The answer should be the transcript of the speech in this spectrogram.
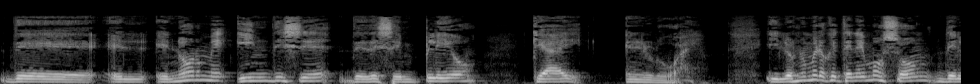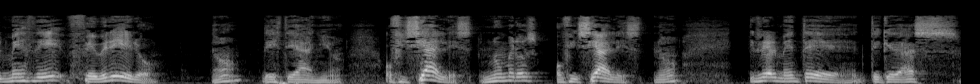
de el enorme índice de desempleo que hay en el Uruguay y los números que tenemos son del mes de febrero, ¿no? De este año, oficiales, números oficiales, ¿no? Y realmente te quedas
